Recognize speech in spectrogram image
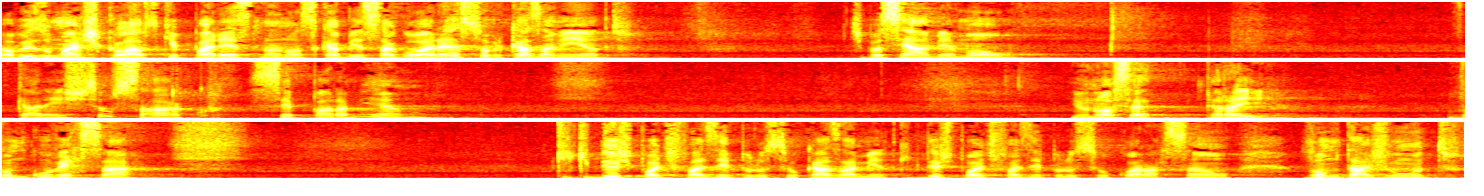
Talvez o mais clássico que aparece na nossa cabeça agora é sobre casamento. Tipo assim, ah, meu irmão, cara enche seu saco, separa mesmo. E o nosso é, peraí, vamos conversar. O que, que Deus pode fazer pelo seu casamento? O que, que Deus pode fazer pelo seu coração? Vamos estar junto.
